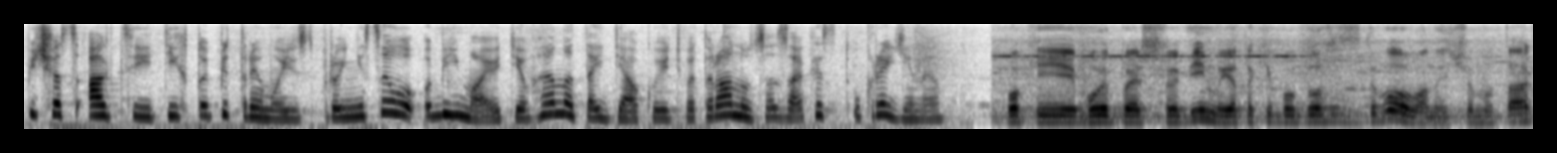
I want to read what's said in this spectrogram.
Під час акції ті, хто підтримують збройні сили, обіймають Євгена та й дякують ветерану за захист України. Поки були перші обійми, я таки був досить здивований. Чому так?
